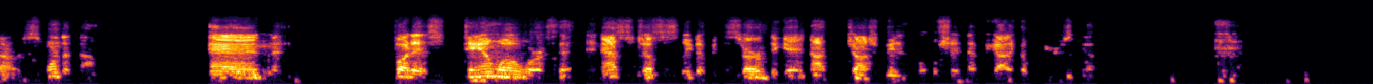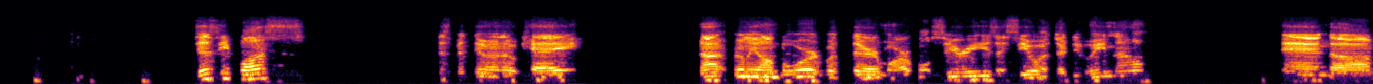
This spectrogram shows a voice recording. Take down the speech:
hours. It's One of them. And but it's damn well worth it. And that's the Justice League that we deserve to get, not Joss Whedon bullshit that we got a couple years ago. Disney Plus has been doing okay. Not really on board with their Marvel series. I see what they're doing now. And um,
